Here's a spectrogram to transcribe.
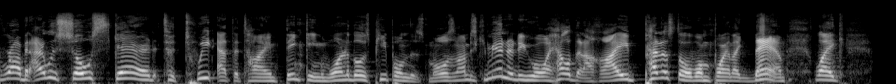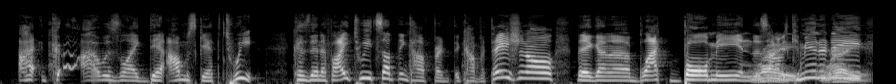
Robin, I was so scared to tweet at the time, thinking one of those people in small zombies community who I held at a high pedestal at one point. Like, damn, like I, I was like, damn, I'm scared to tweet. Cause then if I tweet something conf- confrontational, they're gonna blackball me in the zombies Right, community. right.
